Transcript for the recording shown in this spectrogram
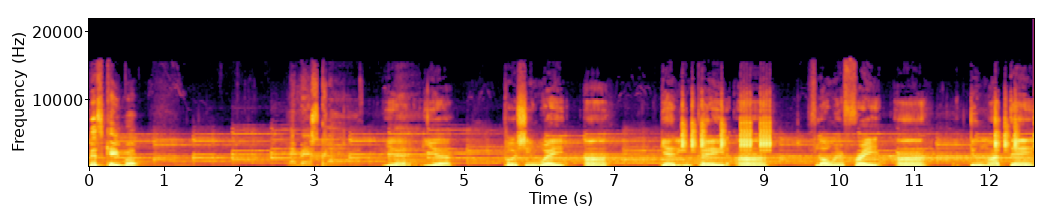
this came up. La mezcla. Yeah, yeah. Pushing weight, uh. Getting paid, uh. Flowing freight, uh. Do my thing,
